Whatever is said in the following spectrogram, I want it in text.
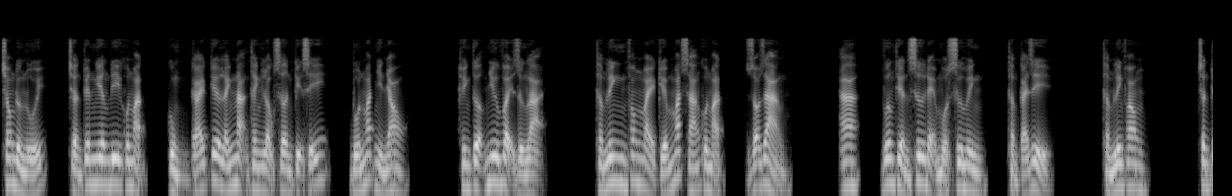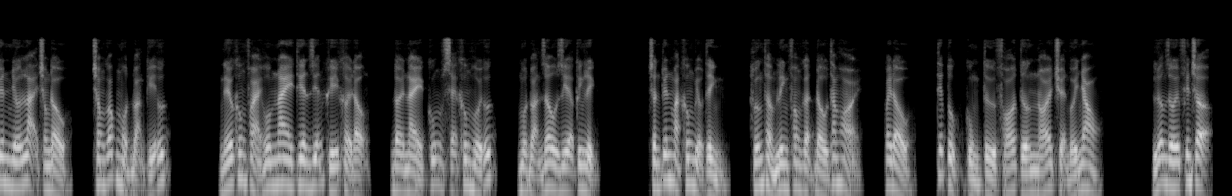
trong đường núi, trần tuyên nghiêng đi khuôn mặt, cùng cái kia lánh nạn thanh lộc sơn kỵ sĩ, bốn mắt nhìn nhau. Hình tượng như vậy dừng lại. Thẩm linh phong mày kiếm mắt sáng khuôn mặt, rõ ràng. A, vương thiền sư đệ một sư huynh, thẩm cái gì? Thẩm linh phong. Trần tuyên nhớ lại trong đầu, trong góc một đoạn ký ức. Nếu không phải hôm nay thiên diễn khí khởi động, đời này cũng sẽ không hồi ức, một đoạn dâu rịa kinh lịch. Trần tuyên mặt không biểu tình, hướng thẩm linh phong gật đầu thăm hỏi, quay đầu, tiếp tục cùng từ phó tướng nói chuyện với nhau. Lưỡng giới phiên trợ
